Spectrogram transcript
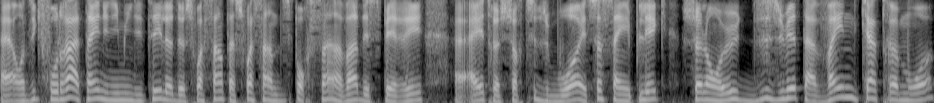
on dit qu'il faudra atteindre une immunité là, de 60 à 70% avant d'espérer être sorti du bois. Et ça, ça implique, selon eux, 18 à 24 mois.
